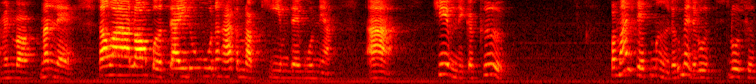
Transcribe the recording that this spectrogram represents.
แม่นบอกนั่นแหละแต่ว่าลองเปิดใจดูนะคะสำหรับครีมใจบุญเนี่ย อ่าครีมนี่ก็คือ ประมาณเจ็ดหมื่นเดี๋ยวคุณแม่จะรู้รู้สึก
